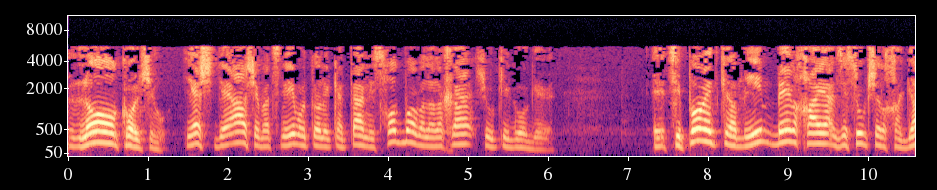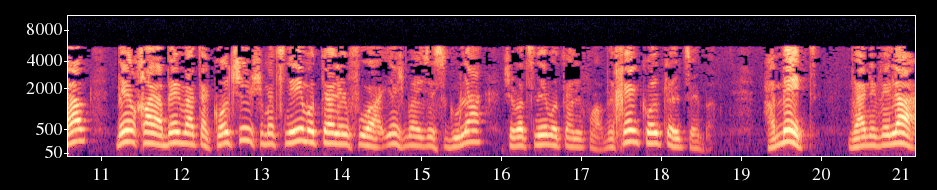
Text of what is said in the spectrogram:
לא כלשהו. יש דעה שמצניעים אותו לקטן לשחוק בו, אבל הלכה שהוא כגרוגרת. אה, ציפורת כרמים, בין חיה, זה סוג של חגב, בין חיה בין מטה כלשהי, שמצניעים אותה לרפואה. יש בה איזו סגולה שמצניעים אותה לרפואה. וכן כל כיוצא בה. המת והנבלה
